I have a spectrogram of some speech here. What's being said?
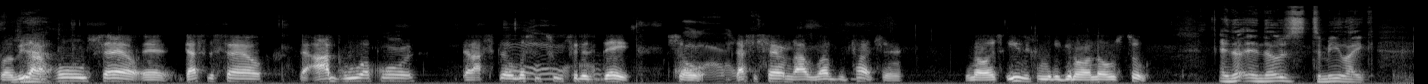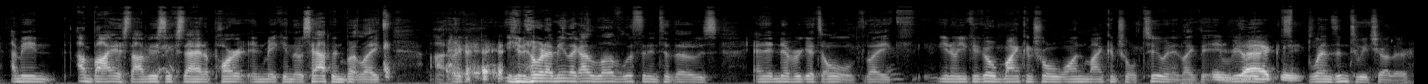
but we got a whole sound, and that's the sound that I grew up on, that I still listen to to this day. So that's the sound that I love to touch, and you know it's easy for me to get on those too. And th- and those to me, like, I mean, I'm biased obviously because I had a part in making those happen, but like, I, like you know what I mean? Like, I love listening to those, and it never gets old. Like, you know, you could go Mind Control One, Mind Control Two, and it like it really blends into each other.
